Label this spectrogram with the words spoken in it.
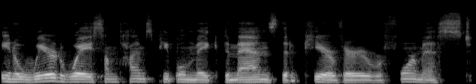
in a weird way, sometimes people make demands that appear very reformist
